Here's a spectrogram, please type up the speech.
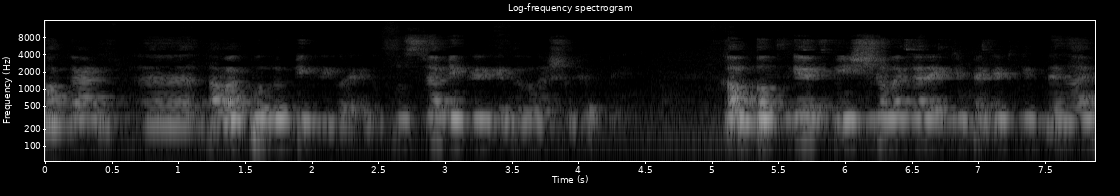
হকার তামাক পণ্য বিক্রি করে, কিন্তু খুচরা বিক্রির কিন্তু কোনো সুযোগ নেই। কমপক্ষে বিশ শলাকার একটি প্যাকেট কিনতে হয়,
